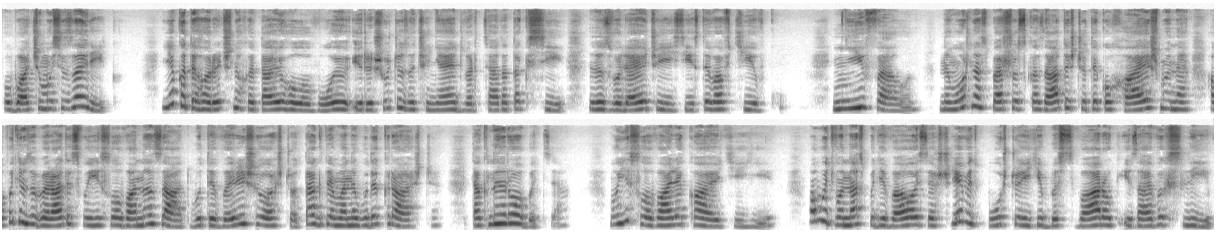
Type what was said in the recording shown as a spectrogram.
побачимося за рік. Я категорично хитаю головою і рішуче зачиняю дверцята таксі, не дозволяючи їй сісти в автівку. Ні, Фелон, не можна спершу сказати, що ти кохаєш мене, а потім забирати свої слова назад, бо ти вирішила, що так для мене буде краще. Так не робиться. Мої слова лякають її. Мабуть, вона сподівалася, що я відпущу її без сварок і зайвих слів,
